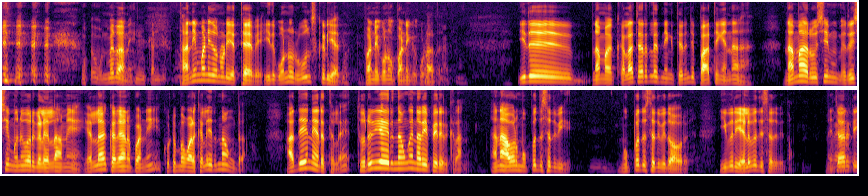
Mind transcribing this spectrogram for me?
உண்மைதானே? தனி மனிதனுடைய தேவை. இதுக்கு ஒன்றும் ரூல்ஸ் கிடையாது. பண்ணிக்கணும் பண்ணிக்கக்கூடாது இது நம்ம கலாச்சாரத்தில் நீங்கள் தெரிஞ்சு பார்த்தீங்கன்னா நம்ம ருஷி ரிஷி முனிவர்கள் எல்லாமே எல்லாம் கல்யாணம் பண்ணி குடும்ப வாழ்க்கையில் இருந்தவங்க தான். அதே நேரத்தில் துறவியாக இருந்தவங்க நிறைய பேர் இருக்கிறாங்க. ஆனால் அவர் முப்பது சதவீதம். முப்பது சதவீதம் அவர். இவர் எழுபது சதவீதம். மெஜாரிட்டி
